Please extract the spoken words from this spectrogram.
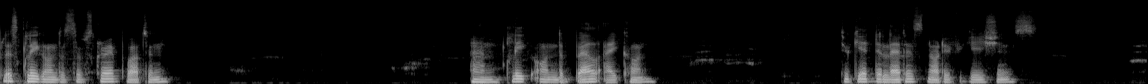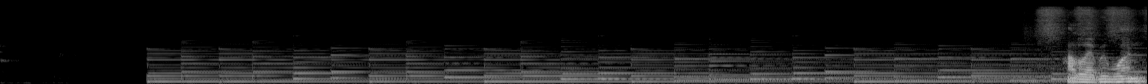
Please click on the subscribe button and click on the bell icon to get the latest notifications. Hello everyone,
